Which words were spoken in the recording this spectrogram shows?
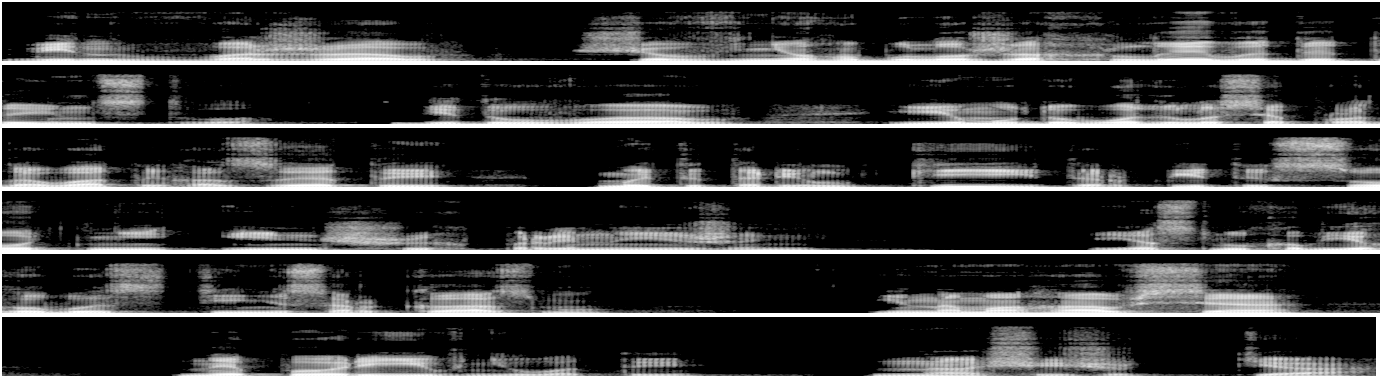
Він вважав, що в нього було жахливе дитинство, бідував, і йому доводилося продавати газети мити тарілки і терпіти сотні інших принижень. Я слухав його без тіні сарказму і намагався не порівнювати наші життя.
